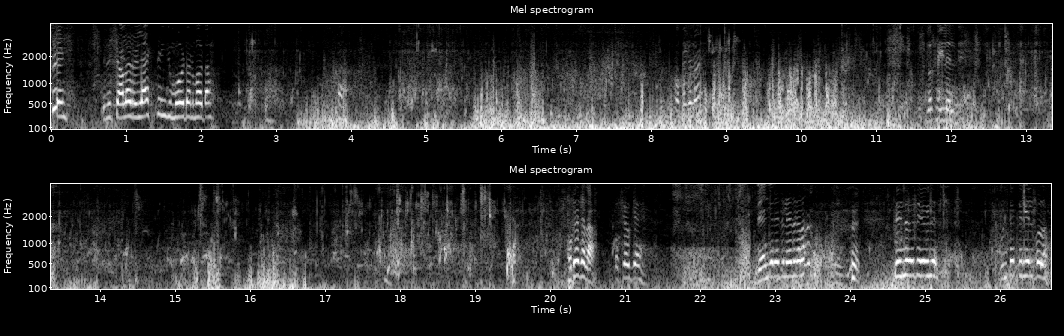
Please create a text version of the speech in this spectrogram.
ఫ్రెండ్స్ ఇది చాలా రిలాక్సింగ్ మోడ్ అనమాట ఓకే కదా ఇంట్లోకి నీళ్ళు వెళ్తే ఓకే కదా? ఓకే ఓకే. డేంజర్ అయితే లేదు కదా? డేంజర్ అయితే ఏమి లేదు. ఉంటే తిరిగి వెళ్ళిపోదాం.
